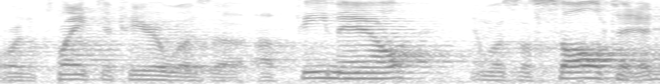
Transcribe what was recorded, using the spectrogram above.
or the plaintiff here was a, a female and was assaulted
